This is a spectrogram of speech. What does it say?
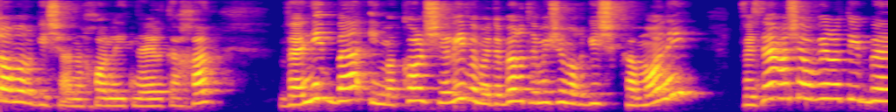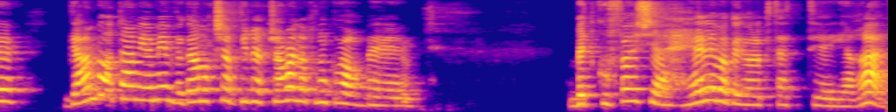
לא מרגישה נכון להתנהל ככה, ואני באה עם הקול שלי ומדברת למי שמרגיש כמוני, וזה מה שהוביל אותי ב... גם באותם ימים וגם עכשיו, תראי עכשיו אנחנו כבר ב... בתקופה שההלם הגדול קצת אה, ירד,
